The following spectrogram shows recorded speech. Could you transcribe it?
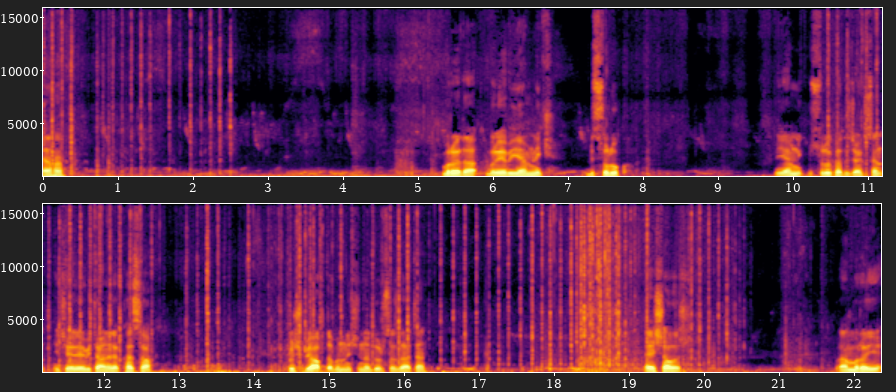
Aha. Burada buraya bir yemlik, bir suluk. Bir yemlik, bir suluk atacaksın. İçeriye bir tane de kasa. Kuş bir hafta bunun içinde dursa zaten eş alır. Ben burayı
